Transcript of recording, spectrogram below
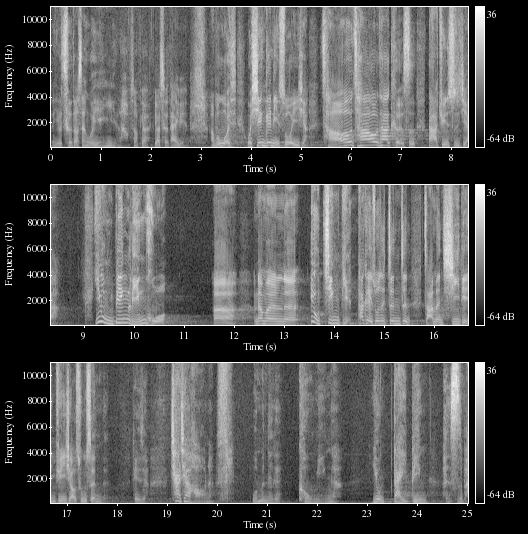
又扯到《三国演义》了，算了，不要不要扯太远啊。不过我我先跟你说一下，曹操他可是大军事家，用兵灵活啊。那么呢？又经典，他可以说是真正咱们七点军校出身的，可以这样。恰恰好呢，我们那个孔明啊，用带兵很死板。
